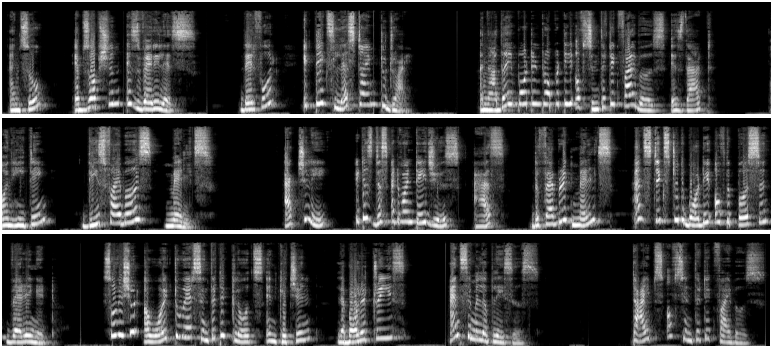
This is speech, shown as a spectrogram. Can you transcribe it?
And so, absorption is very less. Therefore, it takes less time to dry. Another important property of synthetic fibers is that on heating, these fibers melts. Actually, it is disadvantageous as the fabric melts and sticks to the body of the person wearing it. So we should avoid to wear synthetic clothes in kitchen, laboratories and similar places. Types of synthetic fibers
